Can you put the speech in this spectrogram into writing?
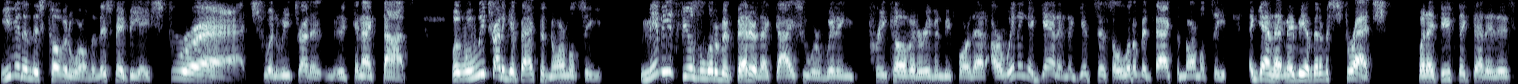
even in this COVID world, and this may be a stretch when we try to uh, connect dots, but when we try to get back to normalcy, maybe it feels a little bit better that guys who were winning pre-COVID or even before that are winning again, and it gets us a little bit back to normalcy. Again, that may be a bit of a stretch, but I do think that it is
